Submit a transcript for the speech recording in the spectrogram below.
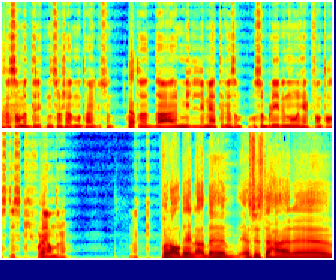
Det er samme dritten som skjedde mot Haugesund. At det er millimeter, liksom. Og så blir det noe helt fantastisk for de andre. Møkk. For all del. Det, jeg syns det her eh,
